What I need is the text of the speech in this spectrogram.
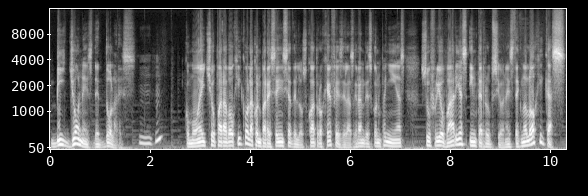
billones de dólares. Como hecho paradójico, la comparecencia de los cuatro jefes de las grandes compañías sufrió varias interrupciones tecnológicas.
